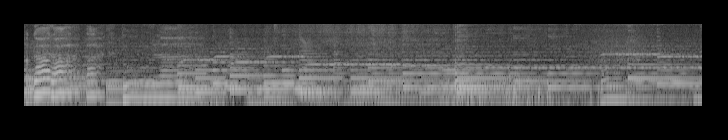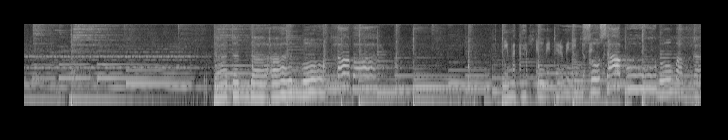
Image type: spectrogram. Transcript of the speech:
Ang araw Tatandaan mo pa ba Hindi pa tamat yan, pero binidyohan Puso ko. sa punong mangga.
